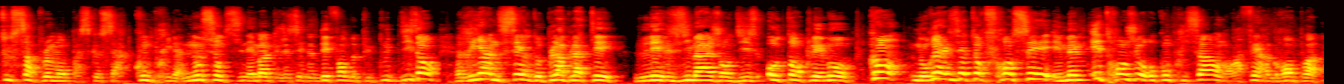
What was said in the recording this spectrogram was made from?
Tout simplement parce que ça a compris la notion de cinéma que j'essaie de défendre depuis plus de 10 ans. Rien ne sert de blablater. Les images en disent autant que les mots. Quand nos réalisateurs français et même étrangers auront compris ça, on aura fait un grand pas.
